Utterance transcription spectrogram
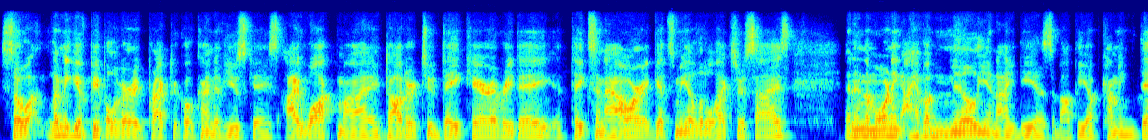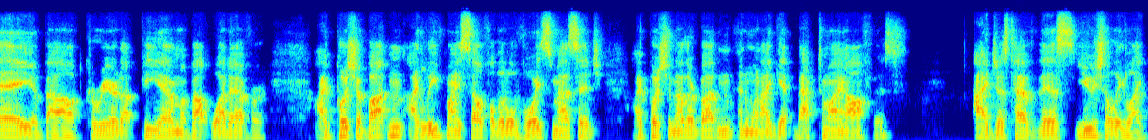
So uh, let me give people a very practical kind of use case. I walk my daughter to daycare every day. It takes an hour, it gets me a little exercise. And in the morning, I have a million ideas about the upcoming day, about career.pm, about whatever. I push a button, I leave myself a little voice message, I push another button. And when I get back to my office, I just have this usually like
